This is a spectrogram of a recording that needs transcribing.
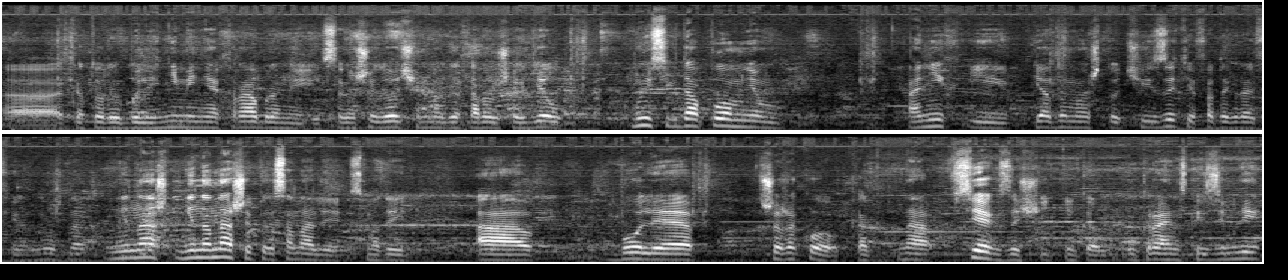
а, которые были не менее храбрыми и совершили очень много хороших дел. Мы всегда помним о них, и я думаю, что через эти фотографии нужно не, наш, не на наши персонали смотреть, а более широко, как на всех защитников украинской земли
